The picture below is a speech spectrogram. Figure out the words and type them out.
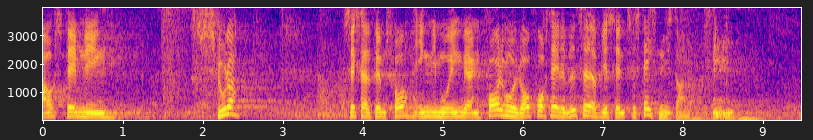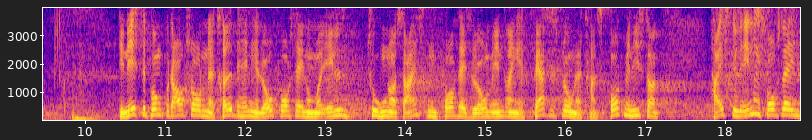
Afstemningen slutter. 96 for, ingen imod, ingen hverken for eller imod. Lovforslaget er vedtaget og bliver sendt til statsministeren. Det næste punkt på dagsordenen er: tredje behandling af lovforslag nummer L 216: Forslag til lov om ændring af færdselsloven. Af transportministeren har ikke stillet ændringsforslag.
